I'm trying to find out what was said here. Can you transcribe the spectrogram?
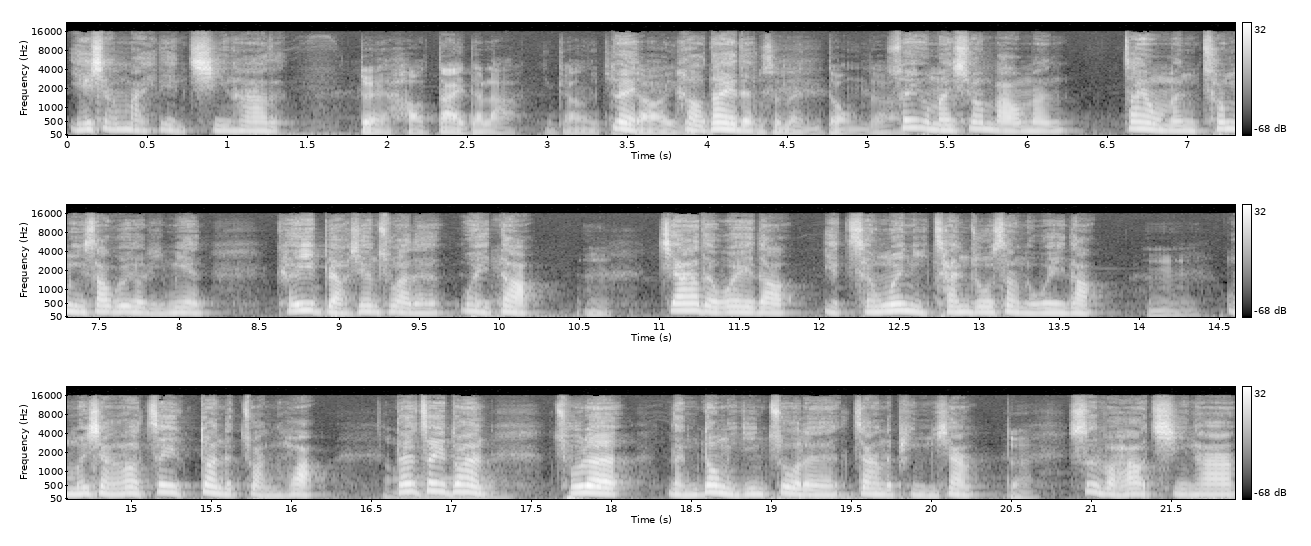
也想买一点其他的，对，好带的啦，你刚刚提到一个好带的，不是冷冻的，所以我们希望把我们在我们聪明砂锅鱼头里面可以表现出来的味道，嗯。家的味道也成为你餐桌上的味道。嗯，我们想要这一段的转化，但是这一段除了冷冻已经做了这样的品相，对，是否还有其他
